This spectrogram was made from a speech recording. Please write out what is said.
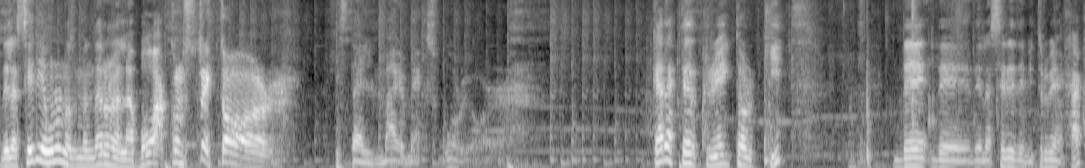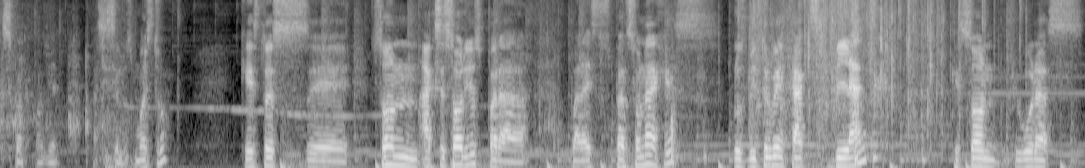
De la serie 1 nos mandaron a la Boa Constrictor. Aquí está el Max Warrior. Character Creator Kit de, de la serie de Vitruvian Hacks. Bueno, más bien, así se los muestro que esto es eh, son accesorios para, para estos personajes. Los Vitruvian Hacks Blank, que son figuras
